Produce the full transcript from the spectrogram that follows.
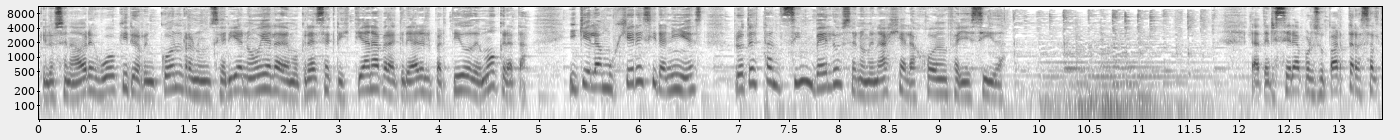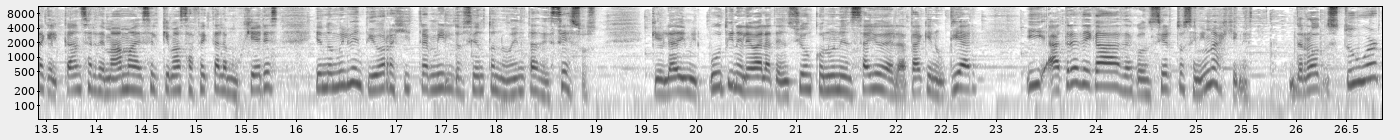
que los senadores Walker y Rincón renunciarían hoy a la democracia cristiana para crear el Partido Demócrata y que las mujeres iraníes protestan sin velos en homenaje a la joven fallecida. La tercera, por su parte, resalta que el cáncer de mama es el que más afecta a las mujeres y en 2022 registra 1.290 decesos, que Vladimir Putin eleva la atención con un ensayo del ataque nuclear y a tres décadas de conciertos en imágenes, de Rod Stewart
